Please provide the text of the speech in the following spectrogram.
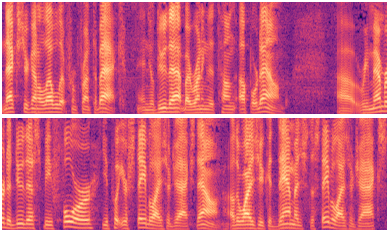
Next, you're going to level it from front to back. And you'll do that by running the tongue up or down. Uh, remember to do this before you put your stabilizer jacks down. Otherwise, you could damage the stabilizer jacks.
